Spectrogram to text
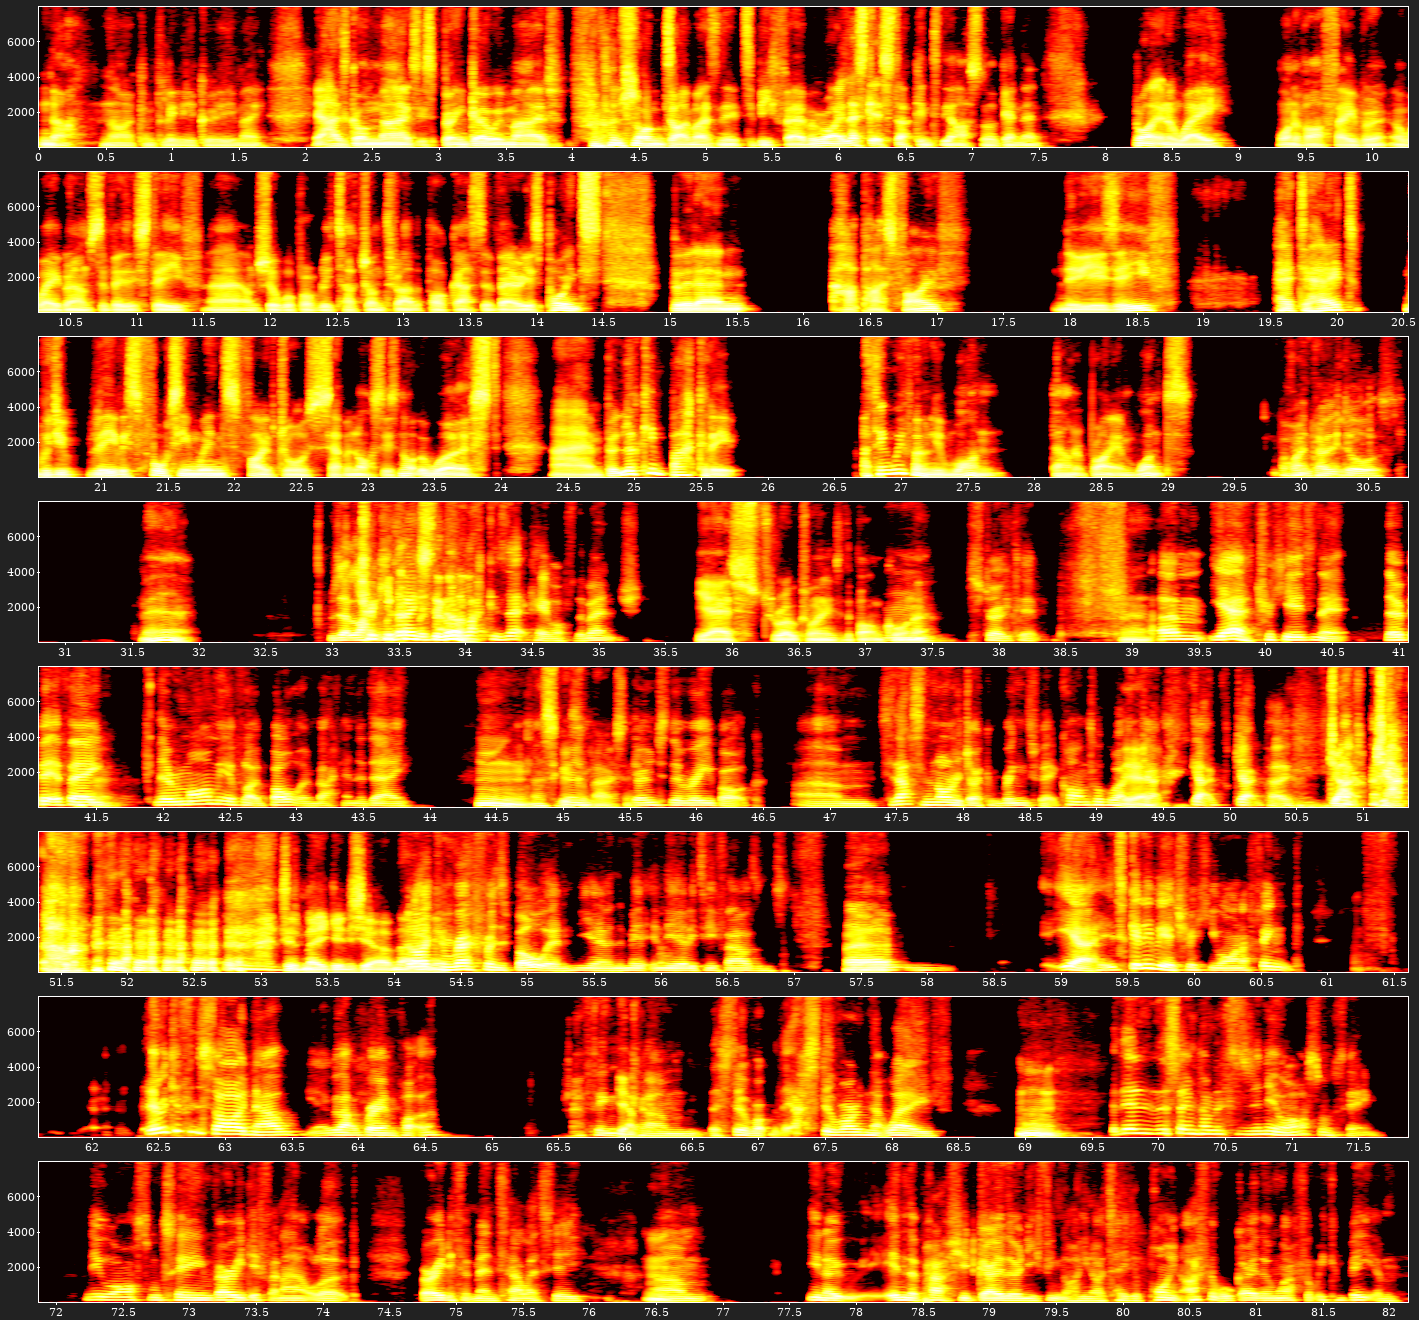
No, no, I completely agree, mate. It has gone mad. It's been going mad for a long time, hasn't it? To be fair, but right, let's get stuck into the Arsenal again then. Brighton away, one of our favourite away grounds to visit, Steve. Uh, I'm sure we'll probably touch on throughout the podcast at various points. But um, half past five, New Year's Eve, head to head. Would you believe it's 14 wins, five draws, seven losses? Not the worst. Um, but looking back at it, I think we've only won down at Brighton once. Behind closed League. doors. Yeah. Was that Tricky was that- place was to that go. Lacazette came off the bench? Yeah, stroked one into the bottom corner. Mm, stroked it. Yeah. Um, yeah, tricky, isn't it? They're a bit of a. Yeah. They remind me of like Bolton back in the day, Mm, that's a good Going- comparison. going to the Reebok. Um, so that's the knowledge I can bring to it. Can't talk about Yeah. Jack, Jack Jackpo, Jack Jack Just making shit up now. but I can you? reference Bolton. You know, in the mid, in the early two thousands. Yeah. Um, yeah, it's going to be a tricky one. I think they're a different side now. You know, without Graham Potter. I think Yep. um, they're still they are still riding that wave. Mm, But then at the same time, this is a new Arsenal team. New Arsenal team, very different outlook, very different mentality. Mm. Um, you know, in the past, you'd go there and you think, oh, you know, I take a point. I think we'll go there and I think we can beat them.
